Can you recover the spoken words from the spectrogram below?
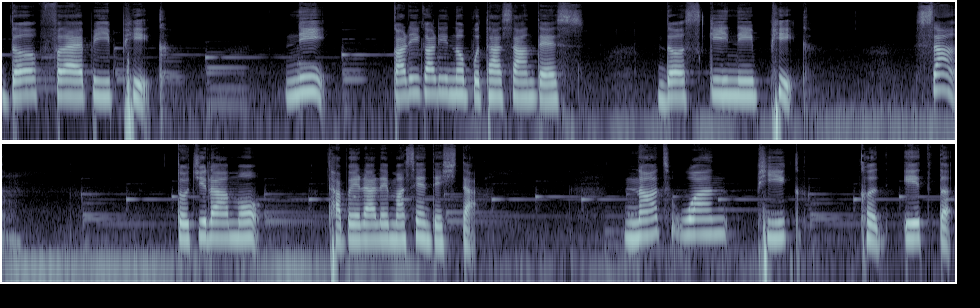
The Flabby Pig 2、ガリガリの豚さんです。The Skinny Pig 3、どちらも食べられませんでした。Not one pig could eat the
